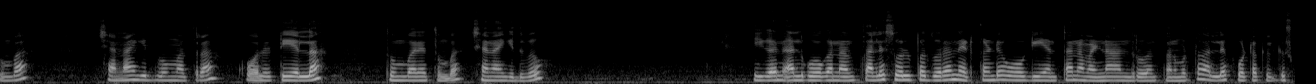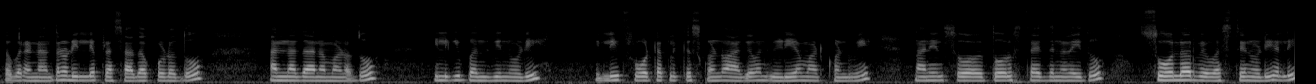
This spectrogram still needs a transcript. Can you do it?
ತುಂಬ ಚೆನ್ನಾಗಿದ್ವು ಮಾತ್ರ. ಕ್ವಾಲಿಟಿ ಎಲ್ಲ ತುಂಬಾ ತುಂಬ ಚೆನ್ನಾಗಿದ್ವು. ಈಗ ಅಲ್ಲಿಗೆ ಹೋಗೋಣ ಅಂತ, ಅಲ್ಲೇ ಸ್ವಲ್ಪ ದೂರ ನೆಡ್ಕೊಂಡೇ ಹೋಗಿ ಅಂತ ನಮ್ಮ ಅಣ್ಣ ಅಂದರು ಅಂತ ಅಂದ್ಬಿಟ್ಟು ಅಲ್ಲೇ ಫೋಟೋ ಕ್ಲಿಕ್ಕಿಸ್ಕೊಬರೋಣ ಅಂತ ನೋಡಿ, ಇಲ್ಲೇ ಪ್ರಸಾದ ಕೊಡೋದು, ಅನ್ನದಾನ ಮಾಡೋದು. ಇಲ್ಲಿಗೆ ಬಂದ್ವಿ ನೋಡಿ, ಇಲ್ಲಿ ಫೋಟೋ ಕ್ಲಿಕ್ಕಿಸ್ಕೊಂಡು ಹಾಗೆ ಒಂದು ವಿಡಿಯೋ ಮಾಡ್ಕೊಂಡ್ವಿ. ನಾನಿಲ್ಲಿ ಸೋ, ತೋರಿಸ್ತಾ ಇದ್ದೀನಲ್ಲ ಇದು, ಸೋಲಾರ್ ವ್ಯವಸ್ಥೆ ನೋಡಿ, ಅಲ್ಲಿ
